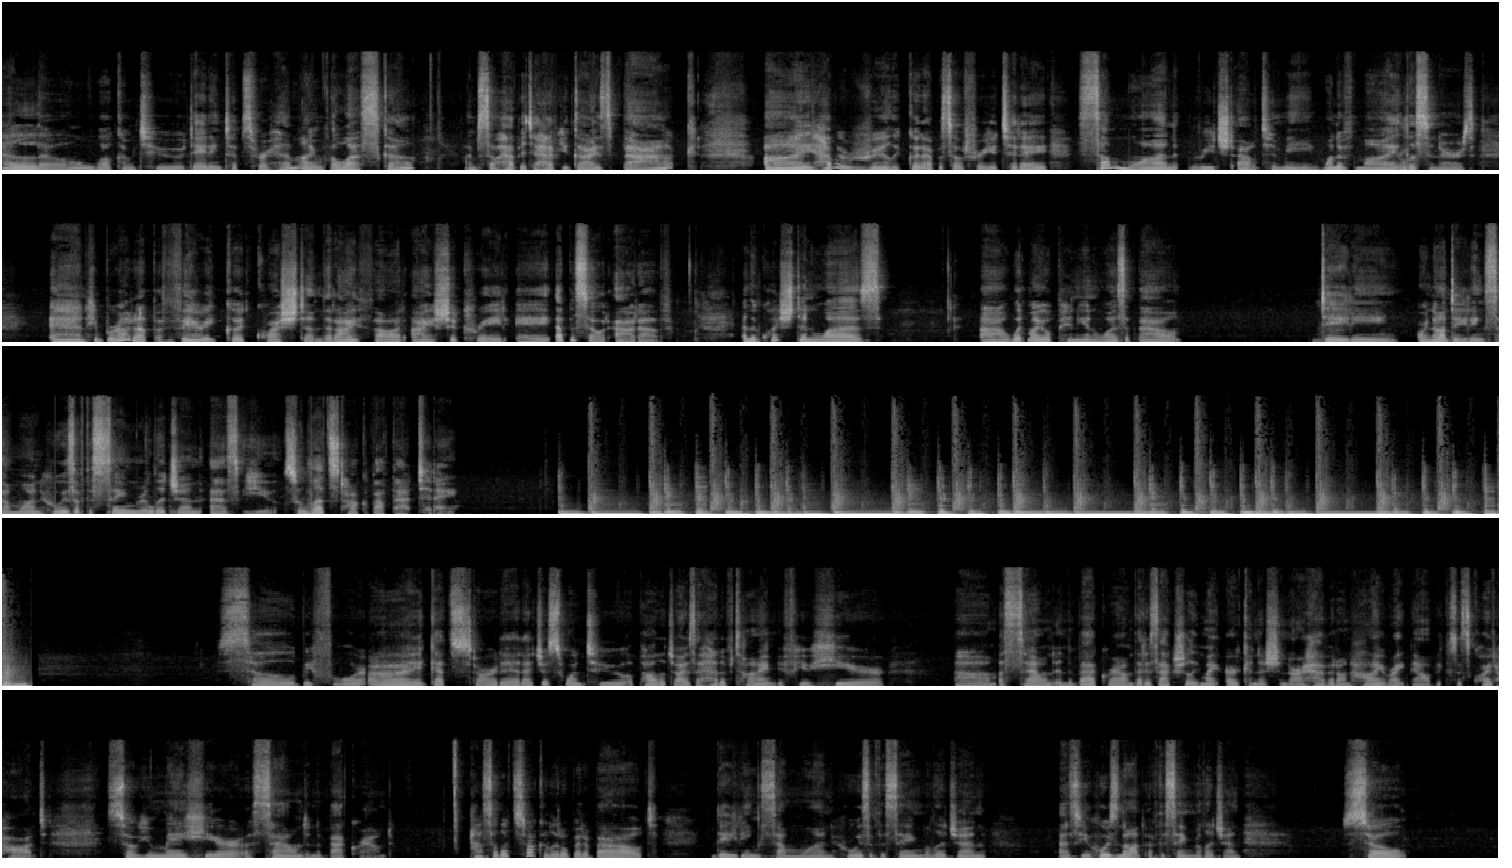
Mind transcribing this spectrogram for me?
Hello, welcome to Dating Tips for Him. I'm Valeska. I'm so happy to have you guys back. I have a really good episode for you today. Someone reached out to me, one of my listeners, and he brought up a very good question that I thought I should create a episode out of. And the question was uh, what my opinion was about dating or not dating someone who is of the same religion as you. So let's talk about that today. So, before I get started, I just want to apologize ahead of time if you hear um, a sound in the background. That is actually my air conditioner. I have it on high right now because it's quite hot. So, you may hear a sound in the background. Uh, so, let's talk a little bit about dating someone who is of the same religion as you, who is not of the same religion. So,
